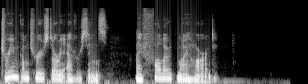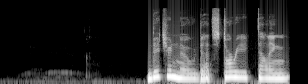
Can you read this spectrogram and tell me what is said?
dream come true story ever since. I followed my heart. Did you know that storytelling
